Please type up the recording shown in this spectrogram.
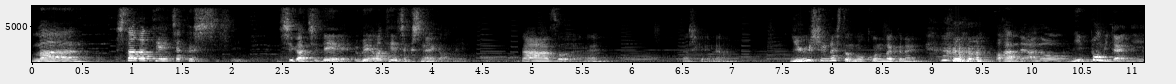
まあ下が定着ししがちで上は定着しないからね。ああそうだよね。確かにな優秀な人残んなくない？わかんない。あの日本みたいに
